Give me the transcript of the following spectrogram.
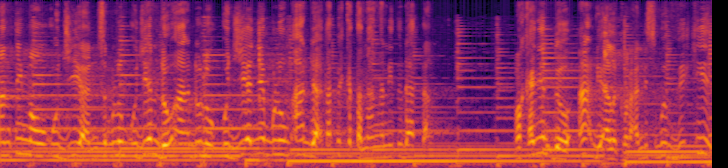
nanti mau ujian, sebelum ujian doa dulu. Ujiannya belum ada, tapi ketenangan itu datang. Makanya doa di Al-Quran disebut zikir.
